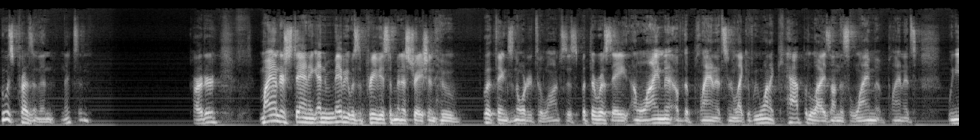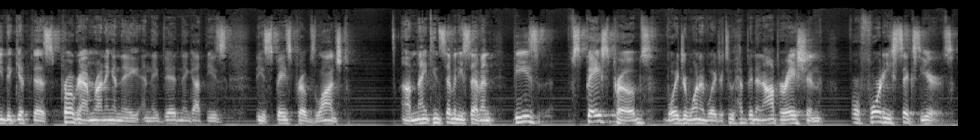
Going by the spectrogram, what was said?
who was president? Nixon? Carter? My understanding, and maybe it was the previous administration who put things in order to launch this, but there was a alignment of the planets. And like, if we want to capitalize on this alignment of planets, we need to get this program running. And they, and they did, and they got these, these space probes launched. Um, 1977, these space probes, Voyager 1 and Voyager 2, have been in operation for 46 years,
